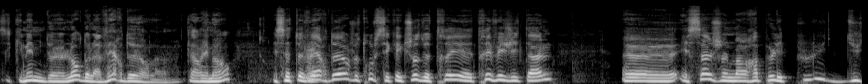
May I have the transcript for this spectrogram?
c'est même de l'ordre de la verdeur, là, carrément. Et cette verdeur, je trouve, c'est quelque chose de très, très végétal. Euh, et ça, je ne m'en rappelais plus du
